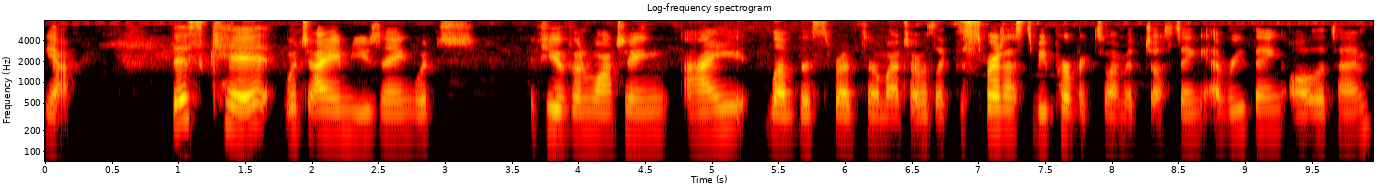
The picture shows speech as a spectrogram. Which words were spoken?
yeah. This kit, which I am using, which if you've been watching, I love this spread so much. I was like, the spread has to be perfect, so I'm adjusting everything all the time.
